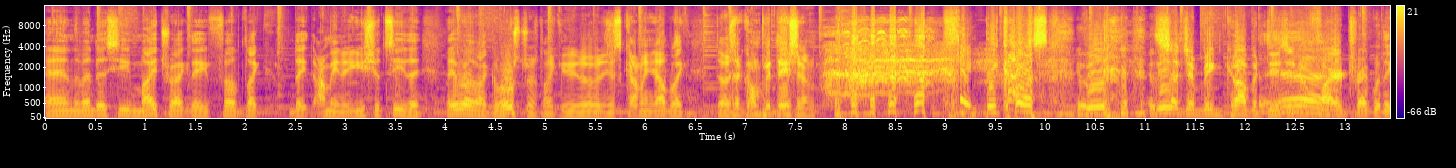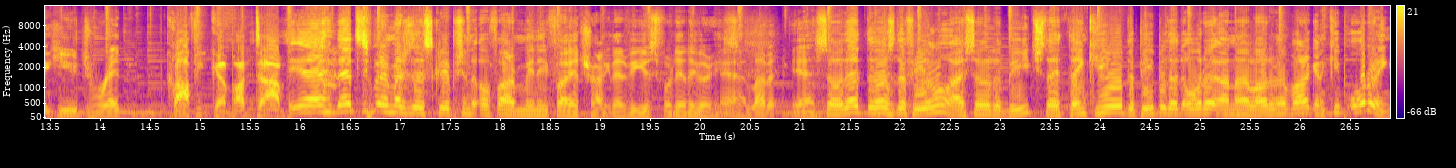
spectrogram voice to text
And when they see my truck, they felt like they. I mean, you should see that they were like roasters, like you know, just coming up like there's a competition. because we, It's we- such a big competition. Yeah. A fire truck with a huge red coffee cup on top. yeah, that's very much the description of our mini fire truck that we use for deliveries. Yeah, I love it. Yeah, so that was the feel. I saw the beach. Thank you, the people that order on our Lowdermilk Park, and keep ordering.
